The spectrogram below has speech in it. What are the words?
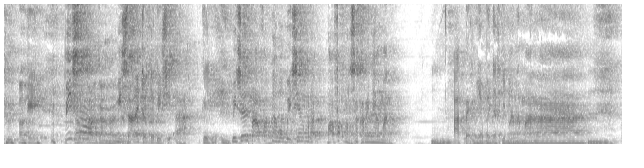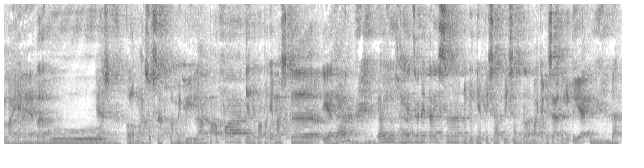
Oke, misal, Contoh, contoh, misalnya contoh BCA. Oke, misalnya Pak Fat nabung BCA, mer- Pak Fat merasa karena nyaman. ATM-nya banyak di mana-mana, pelayanannya bagus. Kalau masuk saat kami bilang Pak Fat jangan lupa pakai masker, ya kan? Ayo hand sanitizer, duduknya pisah-pisah segala macam misalnya begitu ya. Nah,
